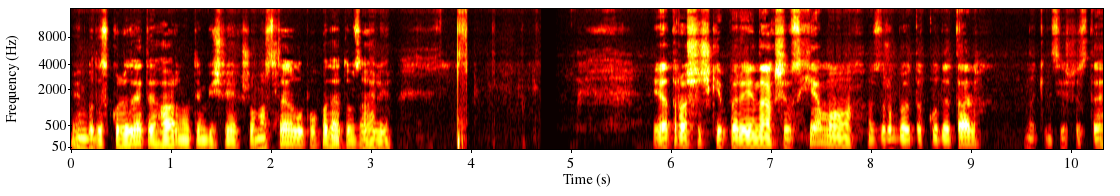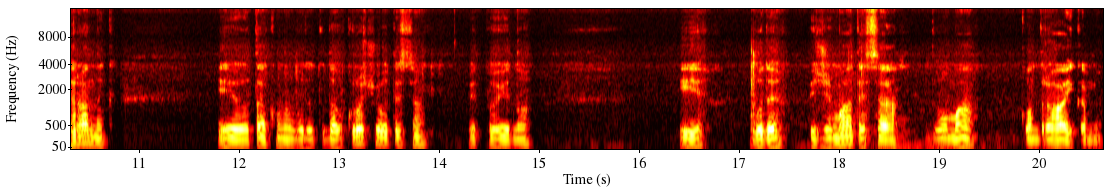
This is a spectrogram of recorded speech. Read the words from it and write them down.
Він буде скользити гарно, тим більше, якщо мастило попаде, то взагалі. Я трошечки переінакшив схему, зробив таку деталь на кінці шестигранник. І отак воно буде туди вкручуватися, відповідно. І буде піджиматися двома контрагайками.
